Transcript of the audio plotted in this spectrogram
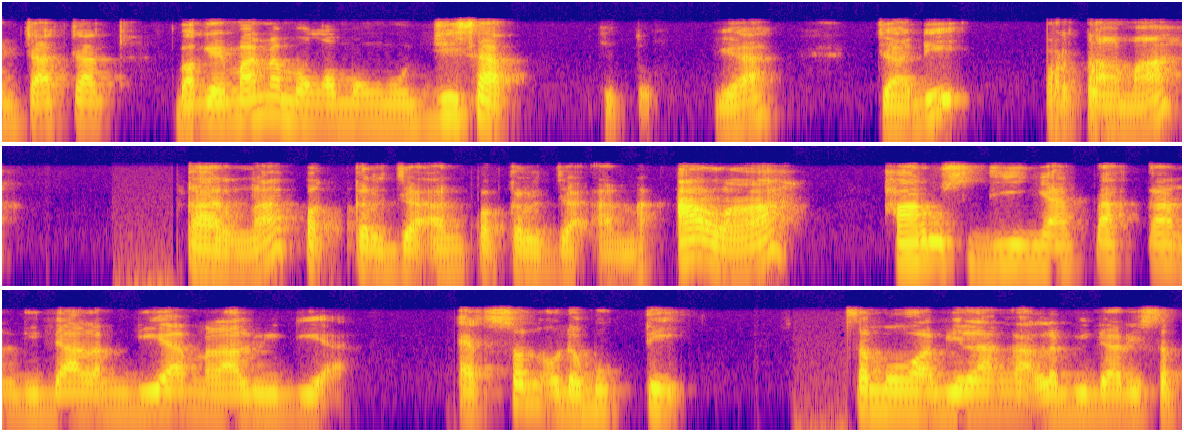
yang cacat, bagaimana mau ngomong mujizat gitu ya. Jadi pertama karena pekerjaan-pekerjaan Allah harus dinyatakan di dalam dia melalui dia. Edson udah bukti. Semua bilang nggak lebih dari 10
